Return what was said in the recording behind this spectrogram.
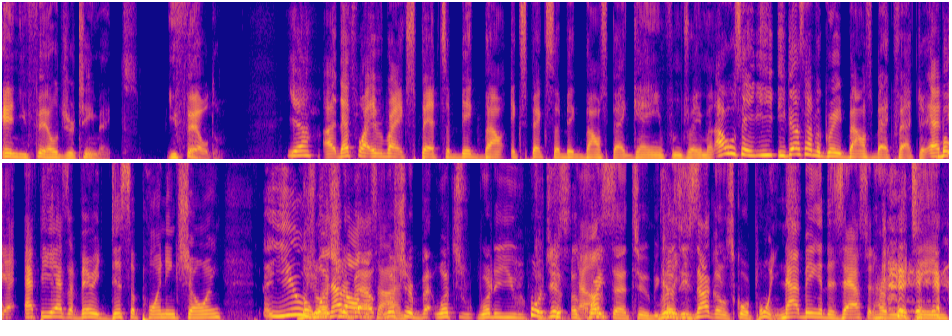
and you failed your teammates. You failed them. Yeah, uh, that's why everybody expects a big bounce expects a big bounce back game from Draymond. I will say he, he does have a great bounce back factor. After, But- after he has a very disappointing showing, usually But what's not your all ba- the time. what's your ba- what's what do you Well, just- equate was that to? Because really he's not going to score points. not being a disaster and hurting your team,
